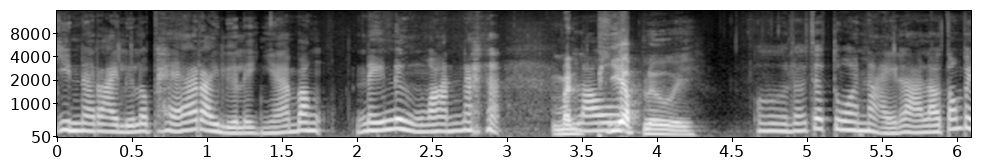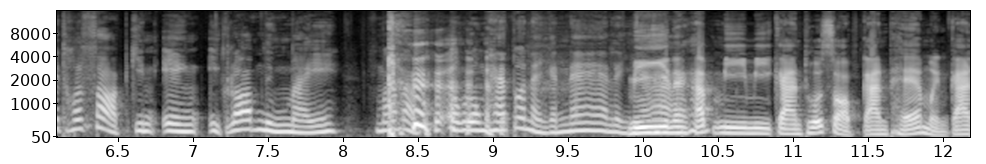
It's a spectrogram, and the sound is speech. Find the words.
กินอะไรหรือเราแพ้อะไรหรืออะไรเงี้ยบางในหนึ่งวันน่ะมันเราเพียบเลยเออแล้วจะตัวไหนล่ะ เราต้องไปทดสอบกินเองอีกรอบหนึ่งไหม ว่าแบบตกลงแพ้ตัวไหนกันแน่อะไรมีเงี้ยนะครับมีมีการทดสอบการแพ้เหมือนกัน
